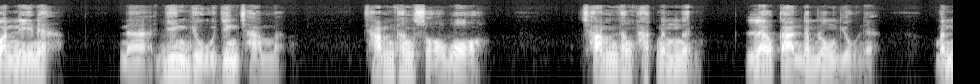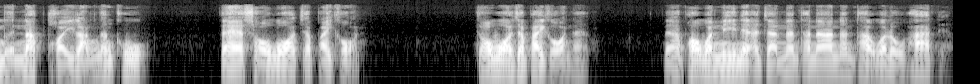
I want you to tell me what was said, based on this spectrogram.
วันนี้เนี่ยนะยิ่งอยู่ยิ่งช้ำช้ำทั้งสวช้ำทั้งพักน้ำเงิน แล้วการดำรงอยู่เนี่ย มันเหมือนนับถอยหลังทั้งคู่ แต่สวจะไปก่อน สวจะไปก่อนนะนะเพราะวันนี้เนี่ยอาจารย์นันทนานันทวโรพาสเนี่ย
